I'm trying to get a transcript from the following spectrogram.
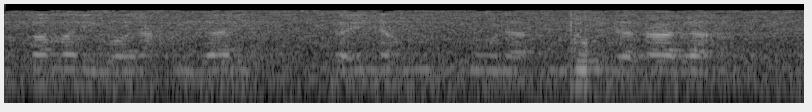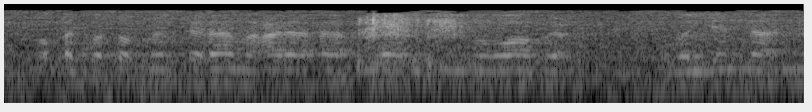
القمر ونحو ذلك فإنهم يمكنون وجود هذا. وقد بسطنا الكلام على هؤلاء في مواضع وبينا أن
